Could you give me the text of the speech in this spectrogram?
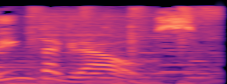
180 graus.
